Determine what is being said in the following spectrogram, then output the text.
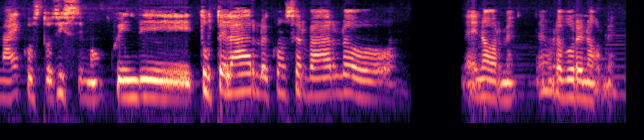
ma è costosissimo, quindi tutelarlo e conservarlo è enorme, è un lavoro enorme.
